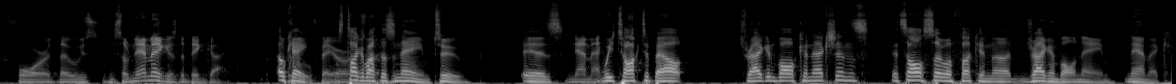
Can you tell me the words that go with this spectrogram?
for those. So Nam-Ek is the big guy. Okay, let's talk about the- this name too. Is Namek. we talked about Dragon Ball connections? It's also a fucking uh, Dragon Ball name, Namek.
